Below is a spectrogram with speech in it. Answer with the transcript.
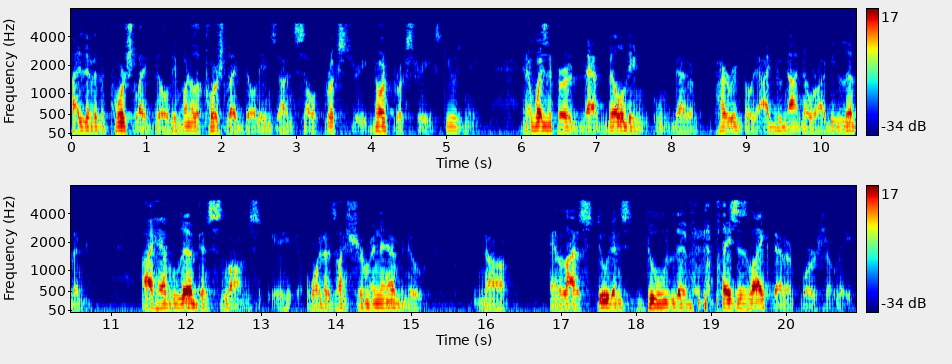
I live in the Porchlight building, one of the Porchlight buildings on South Brook Street, North Brook Street, excuse me. And it wasn't for that building, that apartment building, I do not know where I'd be living. I have lived in slums. One is on Sherman Avenue. Now, and a lot of students do live in places like that, unfortunately.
